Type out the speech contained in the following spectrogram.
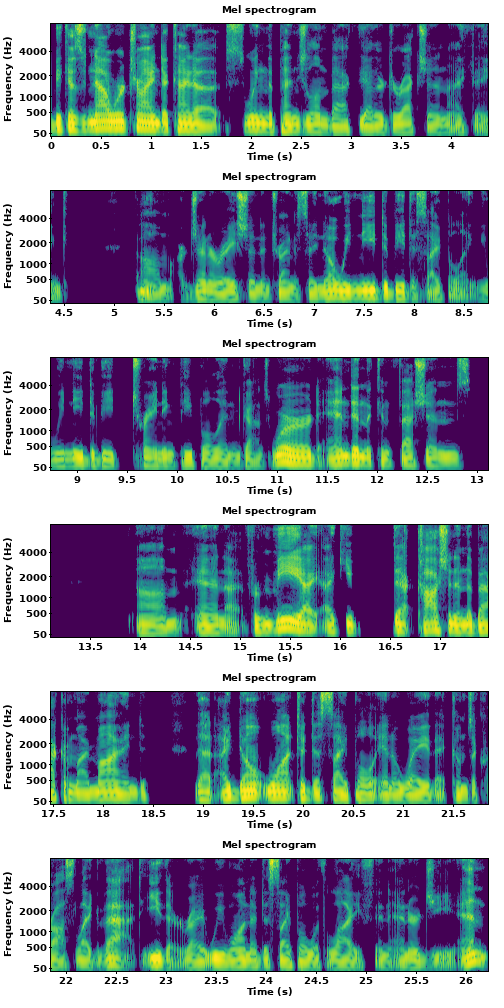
because now we're trying to kind of swing the pendulum back the other direction. I think. Mm-hmm. Um, our generation and trying to say no we need to be discipling we need to be training people in god's word and in the confessions um, and uh, for me I, I keep that caution in the back of my mind that I don't want to disciple in a way that comes across like that either, right? We want to disciple with life and energy and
